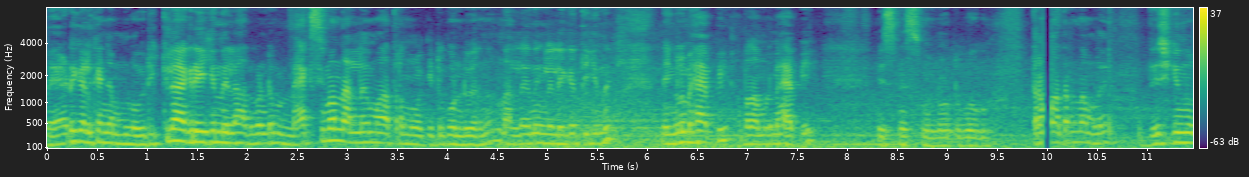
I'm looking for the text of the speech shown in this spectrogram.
ബാഡ് കേൾക്കാൻ നമ്മൾ ഒരിക്കലും ആഗ്രഹിക്കുന്നില്ല. അതുകൊണ്ട് മാക്സിമം നല്ലത് മാത്രം നോക്കിയിട്ട് കൊണ്ടുവരുന്നു. നല്ലത് നിങ്ങളിലേക്ക് എത്തിക്കുന്നു. നിങ്ങളും ഹാപ്പി അപ്പോൾ നമ്മളും ഹാപ്പി ബിസിനസ് മുന്നോട്ട് പോകും. ഇത്ര മാത്രം നമ്മൾ ഉദ്ദേശിക്കുന്നു.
